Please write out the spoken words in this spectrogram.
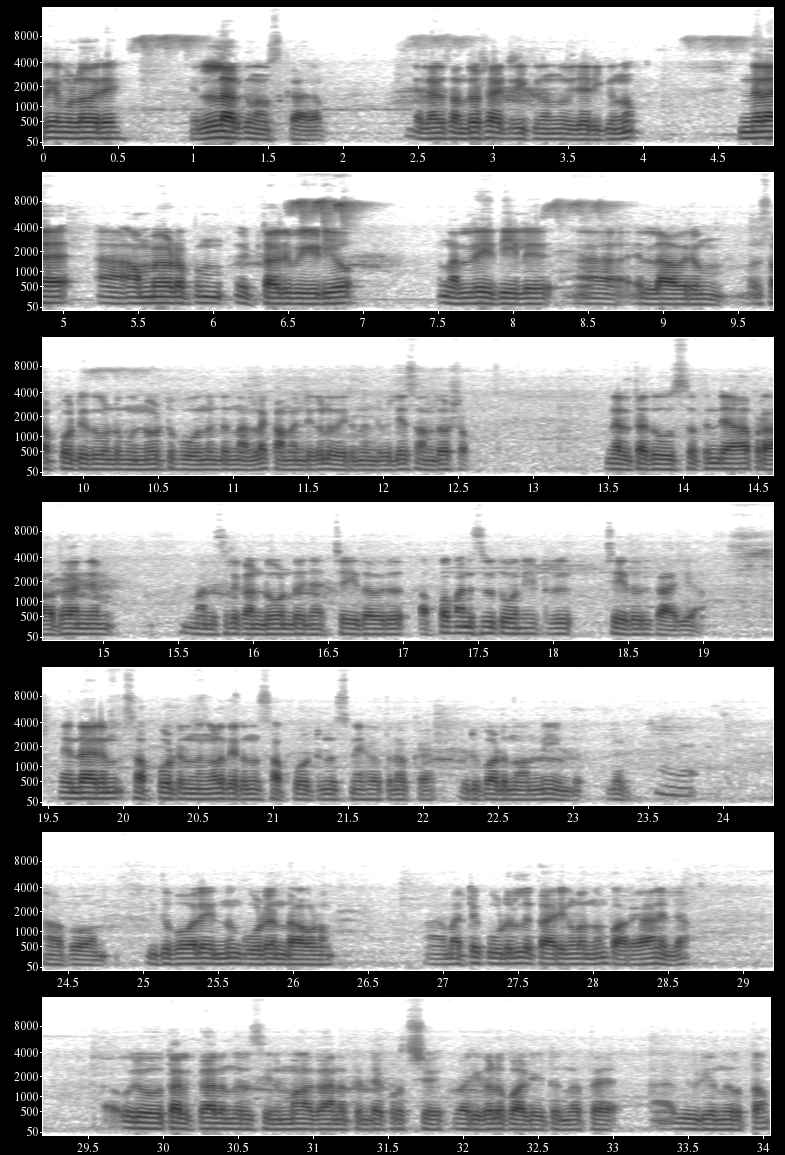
പ്രിയമുള്ളവരെ എല്ലാവർക്കും നമസ്കാരം. എല്ലാവരും സന്തോഷമായിട്ടിരിക്കണമെന്ന് വിചാരിക്കുന്നു. ഇന്നലെ അമ്മയോടൊപ്പം ഇട്ട ഒരു വീഡിയോ നല്ല രീതിയിൽ എല്ലാവരും സപ്പോർട്ട് ചെയ്തുകൊണ്ട് മുന്നോട്ട് പോകുന്നുണ്ട്. നല്ല കമന്റുകൾ വരുന്നുണ്ട്. വലിയ സന്തോഷം. ഇന്നലത്തെ ദിവസത്തിന്റെ ആ പ്രാധാന്യം മനസ്സിൽ കണ്ടുകൊണ്ട് ഞാൻ ചെയ്ത ഒരു അപ്പം മനസ്സിൽ തോന്നിയിട്ട് ചെയ്ത ഒരു കാര്യമാണ്. എന്തായാലും സപ്പോർട്ടിന് നിങ്ങൾ തരുന്ന സപ്പോർട്ടിനും സ്നേഹത്തിനൊക്കെ ഒരുപാട് നന്ദിയുണ്ട് അപ്പം അപ്പോൾ ഇതുപോലെ എന്നും കൂടെ ഉണ്ടാവണം. മറ്റ് കൂടുതൽ കാര്യങ്ങളൊന്നും പറയാനില്ല. ഒരു തൽക്കാലം എന്നൊരു സിനിമാ ഗാനത്തിന്റെ കുറച്ച് വരികൾ പാടിയിട്ട് ഇന്നത്തെ വീഡിയോ നിർത്താം.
